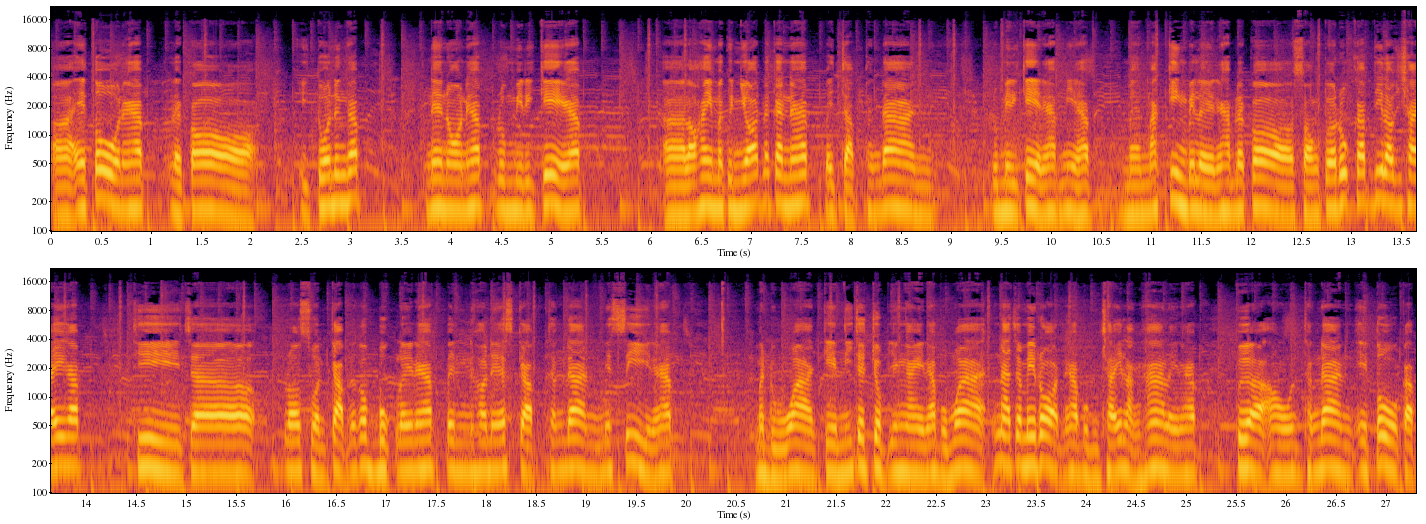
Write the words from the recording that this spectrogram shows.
เอโต้นะครับ แล้วก็อีกตัวหนึ่งครับ แน่นอนนะครับรุมมิริเก้ครับ เราให้มากุนยอดแล้วกันนะครับ ไปจับทางด้านรุมมิริเก้นะครับนี่ครับแมนมาร์กิ้งไปเลยนะครับ แล้วก็ 2 ตัวรุกครับที่เราจะใช้ครับ ที่จะรอส่วนกลับแล้วก็บุกเลยนะครับ เป็นฮอเนสกับทางด้านเมสซี่นะครับ มาดูว่าเกมนี้จะจบยังไงนะครับผมว่าน่าจะไม่รอดนะครับ ผมใช้หลัง 5 เลยนะครับ เพื่อเอาทางด้านเอโต้กับ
